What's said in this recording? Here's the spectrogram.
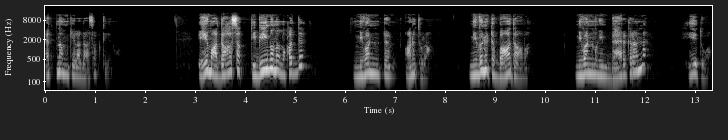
ඇත්නම් කියලා අදහසක් තියෙනවා. එහෙම අදහසක් තිබීමම මොකදද නිවන්ට අනතුරා. නිවනට බාධාව. නිවන් මගින් බෑර කරන්න හේතුවක්.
